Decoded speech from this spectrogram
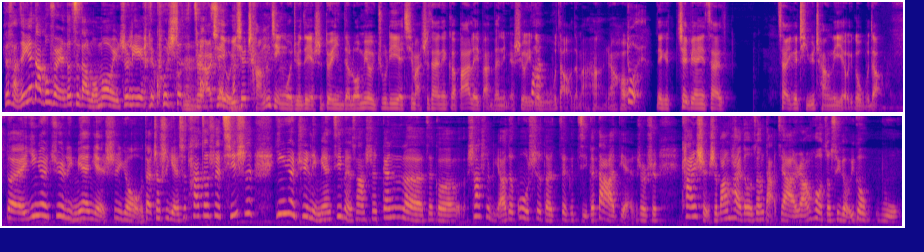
就反正因为大部分人都知道罗密欧与朱丽叶的故事，对，而且有一些场景，我觉得也是对应的。罗密欧与朱丽叶起码是在那个芭蕾版本里面是有一个舞蹈的嘛，哈，然后对那个这边也在在一个体育场里有一个舞蹈。对音乐剧里面也是有的，就是也是他就是其实音乐剧里面基本上是跟了这个莎士比亚的故事的这个几个大点，就是开始是帮派斗争打架，然后就是有一个舞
